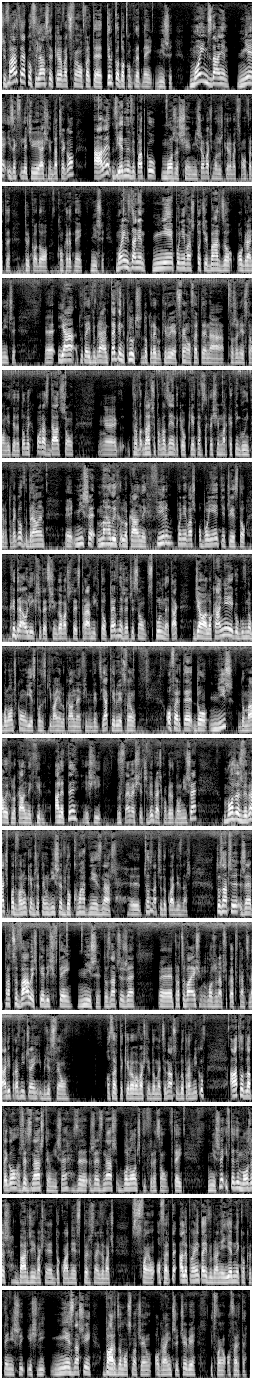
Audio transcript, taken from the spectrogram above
Czy warto jako freelancer kierować swoją ofertę tylko do konkretnej niszy? Moim zdaniem nie i za chwilę Ci wyjaśnię dlaczego, ale w jednym wypadku możesz się niszować, możesz kierować swoją ofertę tylko do konkretnej niszy. Moim zdaniem nie, ponieważ to Cię bardzo ograniczy. E, Ja tutaj wybrałem pewien klucz, do którego kieruję swoją ofertę na tworzenie stron internetowych oraz dalszą, dalsze prowadzenie takiego klienta w zakresie marketingu internetowego. Wybrałem e, niszę małych, lokalnych firm, ponieważ obojętnie, czy jest to hydraulik, czy to jest księgowacz, czy to jest prawnik, to pewne rzeczy są wspólne, tak? Działa lokalnie, jego główną bolączką jest pozyskiwanie lokalne firm, więc ja kieruję swoją ofertę do nisz, do małych, lokalnych firm. Ale Ty, jeśli zastanawiasz się, czy wybrać konkretną niszę, możesz wybrać pod warunkiem, że tę niszę dokładnie znasz. Yy, Co znaczy dokładnie znasz? To znaczy, że pracowałeś kiedyś w tej niszy. To znaczy, że e, pracowałeś może na przykład w kancelarii prawniczej i będziesz swoją ofertę kierował właśnie do mecenasów, do prawników, a to dlatego, że znasz tę niszę, że, znasz bolączki, które są w tej niszy i wtedy możesz bardziej właśnie dokładnie spersonalizować swoją ofertę, ale pamiętaj, wybranie jednej konkretnej niszy, jeśli nie znasz jej, bardzo mocno Cię ograniczy Ciebie i Twoją ofertę.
